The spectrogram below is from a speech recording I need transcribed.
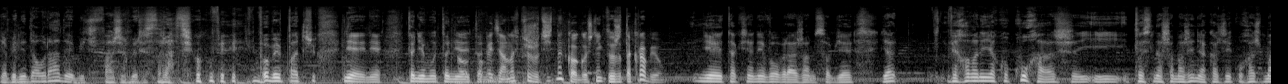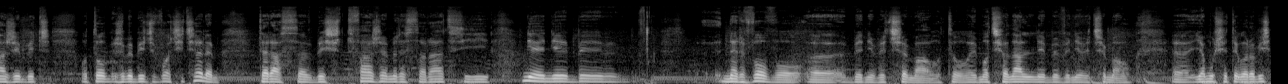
Ja bym nie dał rady być twarzą restauracją, bo bym patrzył... Nie, nie, to nie... To nie, to Odpowiedzialność przerzucić na kogoś, niektórzy tak robią. Nie, tak ja nie wyobrażam sobie. Ja wychowany jako kucharz i to jest nasze marzenie. Każdy kucharz marzy być o to, żeby być właścicielem. Teraz e, być twarzem restauracji, nie, nie by nerwowo e, by nie wytrzymał, to emocjonalnie by nie wytrzymał. E, ja muszę tego robić.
